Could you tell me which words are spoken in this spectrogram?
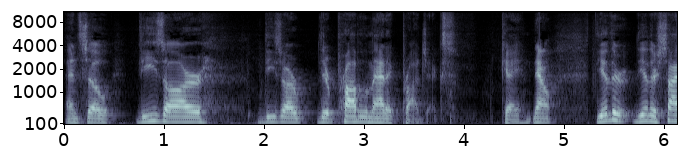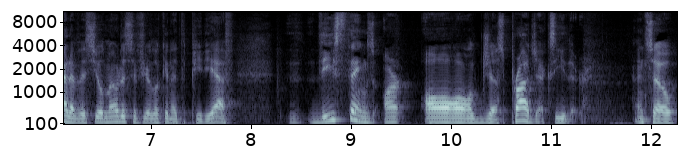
And so these are these are they're problematic projects. Okay. Now the other the other side of this, you'll notice if you're looking at the PDF, these things aren't all just projects either. And so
